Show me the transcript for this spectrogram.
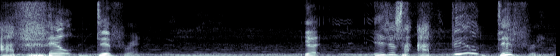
I felt different. Yeah, you're just like, I feel different.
